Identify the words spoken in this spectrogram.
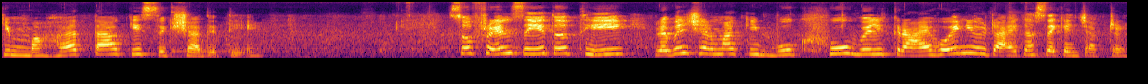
की महत्ता की शिक्षा देती है। सो so फ्रेंड्स ये तो थी रविन शर्मा की बुक who will cry when you die का सेकेंड चैप्टर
